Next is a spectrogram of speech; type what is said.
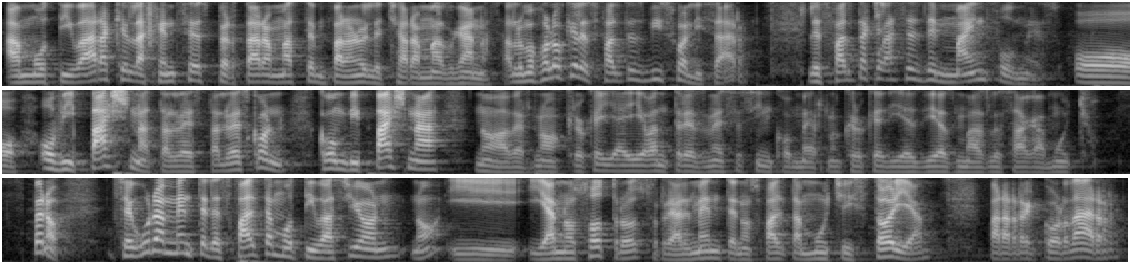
a motivar a que la gente se despertara más temprano y le echara más ganas. A lo mejor lo que les falta es visualizar. Les falta clases de mindfulness o, o Vipassana tal vez. Tal vez con, con Vipassana. No, a ver, no, creo que ya llevan tres meses sin comer. No creo que diez días más les haga mucho. Bueno, seguramente les falta motivación, ¿no? Y, a nosotros realmente nos falta mucha historia para recordar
